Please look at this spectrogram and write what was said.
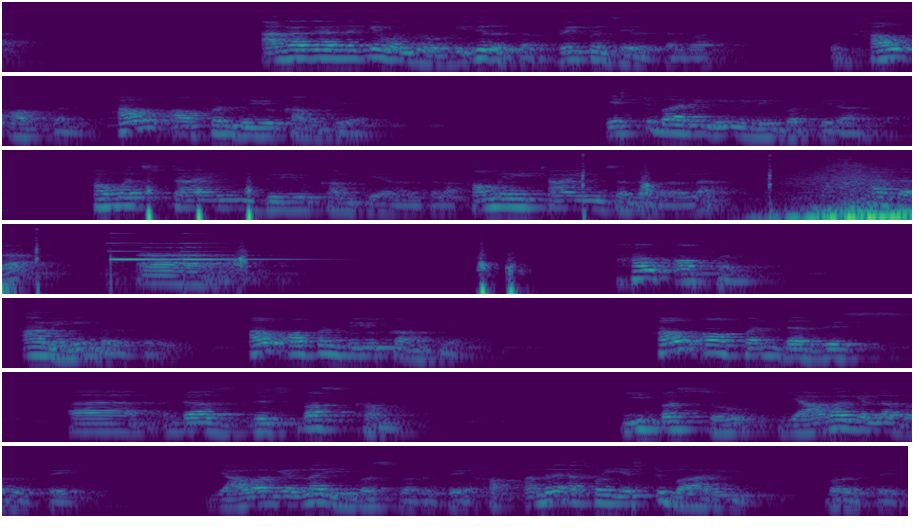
ಆಗಾಗ ಅನ್ನೋಕ್ಕೆ ಒಂದು ಇದಿರುತ್ತಲ್ಲ ಫ್ರೀಕ್ವೆನ್ಸಿ ಇರುತ್ತಲ್ವಾ? How often how often do you come here ಎಷ್ಟು ಬಾರಿ ನೀವು ಇಲ್ಲಿಗೆ ಬರ್ತೀರಾ ಅಂತ? How much time do you come here ಅಂತಲ್ಲ? ಹೌ ಮೆನಿ ಟೈಮ್ಸ್ ಅಂತ ಬರಲ್ಲ. ಆ ಥರ ಹೌ ಆಫನ್ ಆ ಮೀನಿಂಗ್ ಬರುತ್ತದೆ how often do you come here how often does this does this bus come ಈ ಬಸ್ಸು ಯಾವಾಗೆಲ್ಲ ಬರುತ್ತೆ? ಯಾವಾಗೆಲ್ಲ ಈ ಬಸ್ ಬರುತ್ತೆ? ಅಂದರೆ ಅಂದ್ರೆ ಅಥವಾ ಎಷ್ಟು ಬಾರಿ? ಬರುತ್ತೆ.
